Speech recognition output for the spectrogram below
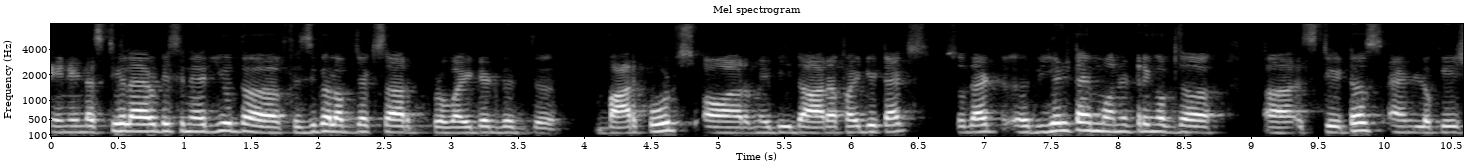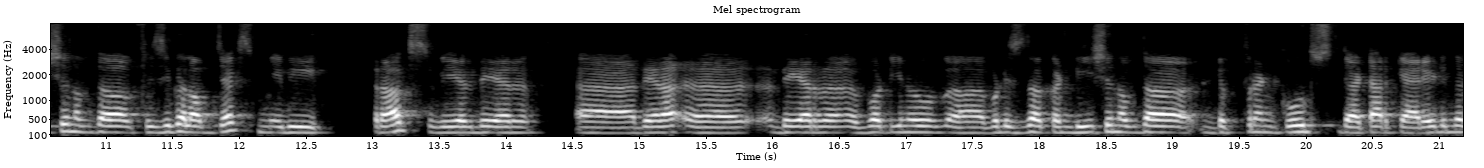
In industrial IoT scenario, the physical objects are provided with barcodes or maybe the RFID tags so that real-time monitoring of the uh, status and location of the physical objects, maybe trucks where they are uh, there are uh, there uh, what you know uh, what is the condition of the different goods that are carried in the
